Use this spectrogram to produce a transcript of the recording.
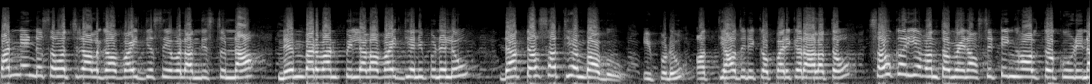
పన్నెండు సంవత్సరాలుగా వైద్య సేవలు అందిస్తున్న నెంబర్ వన్ పిల్లల వైద్య నిపుణులు డాక్టర్ సత్యం బాబు. ఇప్పుడు అత్యాధునిక పరికరాలతో సౌకర్యవంతమైన సిట్టింగ్ హాల్తో కూడిన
